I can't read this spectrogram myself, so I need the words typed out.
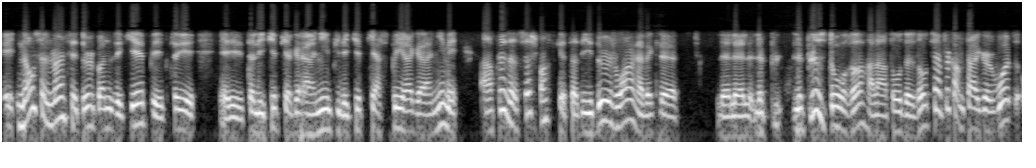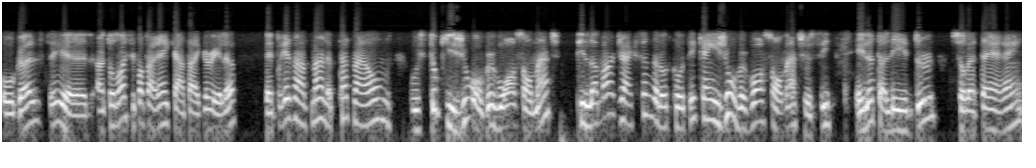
Et non seulement c'est deux bonnes équipes, et tu sais, t'as l'équipe qui a gagné puis l'équipe qui aspire à gagner, mais en plus de ça, je pense que tu as des deux joueurs avec le, le, le, le, plus d'aura alentour d'eux autres. C'est un peu comme Tiger Woods au golf. Tu sais, euh, un tournoi, c'est pas pareil quand Tiger est là. Mais présentement, le Pat Mahomes, aussitôt qu'il joue, on veut voir son match. Puis Lamar Jackson, de l'autre côté, quand il joue, on veut voir son match aussi. Et là, tu as les deux sur le terrain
